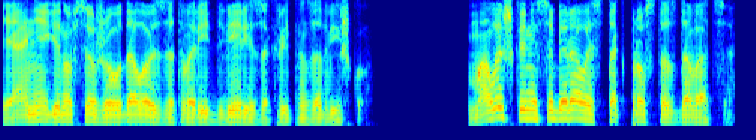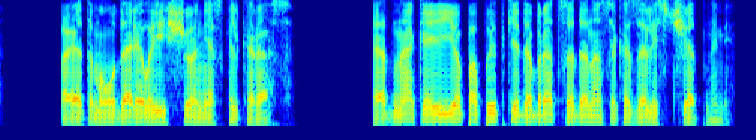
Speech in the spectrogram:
и Онегину все же удалось затворить дверь и закрыть на задвижку. Малышка не собиралась так просто сдаваться, поэтому ударила еще несколько раз. Однако ее попытки добраться до нас оказались тщетными,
